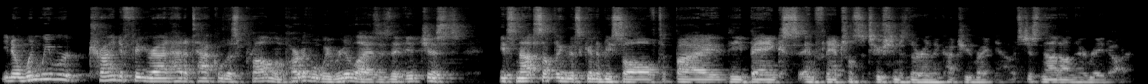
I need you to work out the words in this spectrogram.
you know, when we were trying to figure out how to tackle this problem, part of what we realized is that it just, it's not something that's going to be solved by the banks and financial institutions that are in the country right now. It's just not on their radar.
